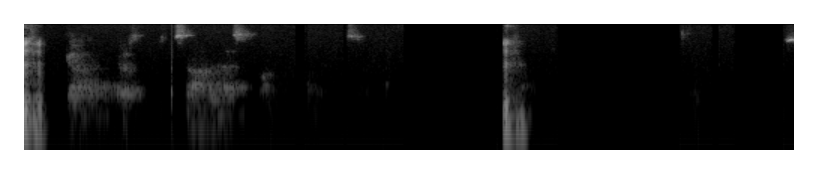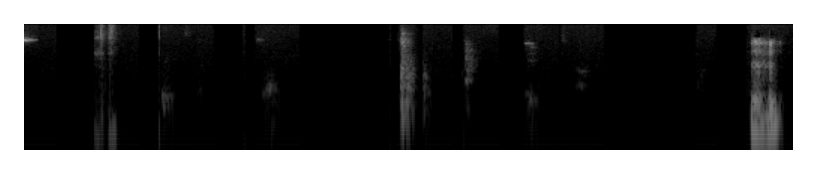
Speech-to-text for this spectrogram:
Mm-hmm. Mm-hmm. Mm-hmm.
